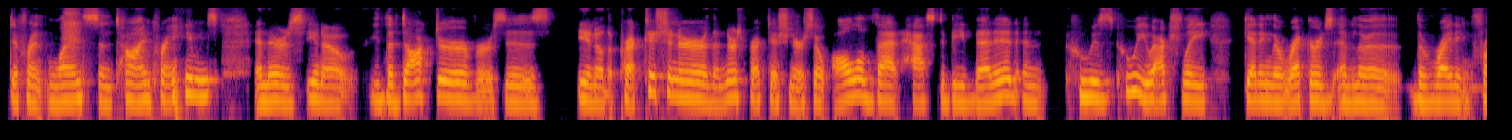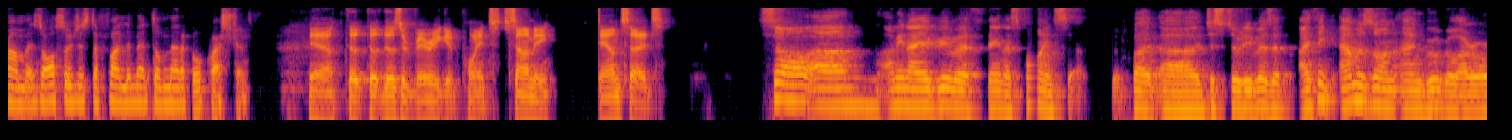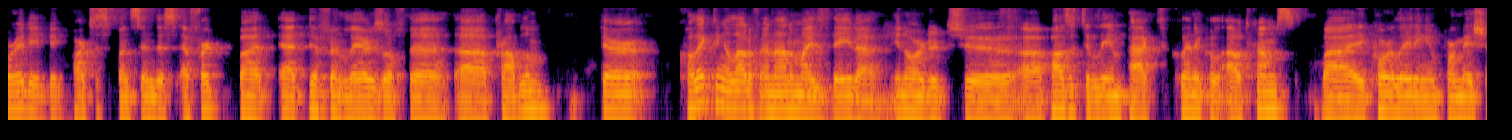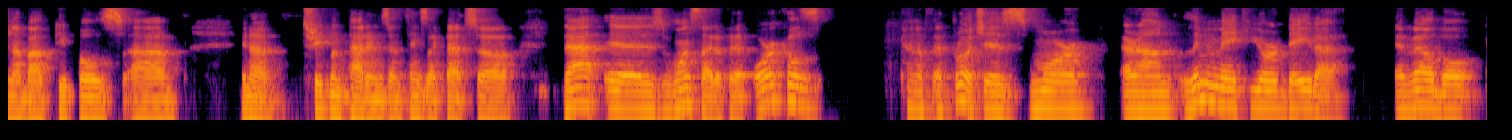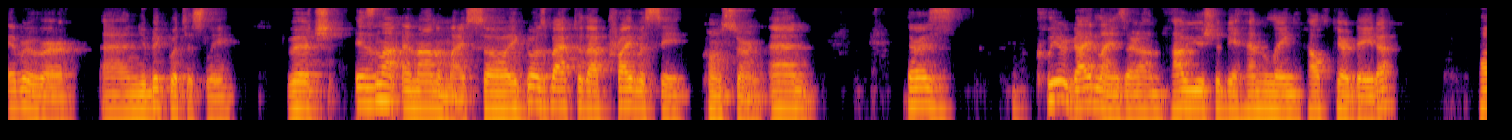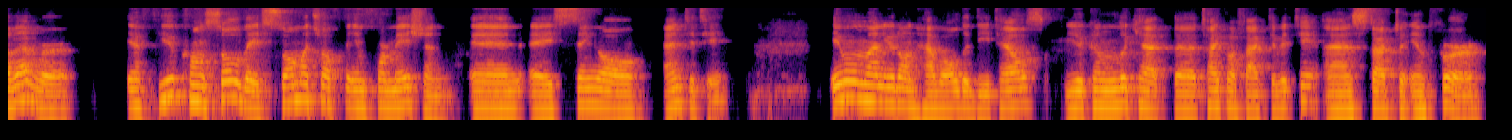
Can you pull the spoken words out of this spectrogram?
different lengths and time frames and there's you know the doctor versus you know the practitioner the nurse practitioner. So all of that has to be vetted. And who is who are you actually getting the records and the the writing from is also just a fundamental medical question. Yeah th- th- those are very good points. Sami downsides so um, i mean i agree with dana's points but uh, just to revisit, I think Amazon and Google are already big participants in this effort, but at different layers of the uh, problem. They're collecting a lot of anonymized data in order to uh, positively impact clinical outcomes by correlating information about people's, um, you know, treatment patterns and things like that. So that is one side of it. Oracle's kind of approach is more around let me make your data available everywhere and ubiquitously, which is not anonymized. So it goes back to that privacy concern. And there is clear guidelines around how you should be handling healthcare data. However, if you consolidate so much of the information in a single entity, even when you don't have all the details, you can look at the type of activity and start to infer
